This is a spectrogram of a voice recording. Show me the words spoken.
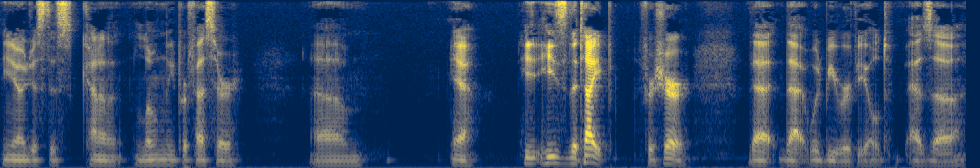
you know, just this kind of lonely professor. Um, yeah, he he's the type for sure that that would be revealed as a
